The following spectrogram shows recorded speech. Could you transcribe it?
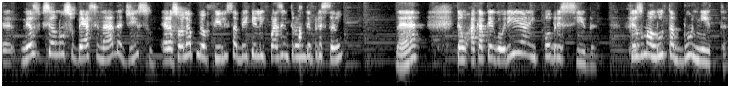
é, mesmo que se eu não soubesse nada disso, era só olhar para meu filho e saber que ele quase entrou em depressão, né? Então, a categoria empobrecida fez uma luta bonita.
